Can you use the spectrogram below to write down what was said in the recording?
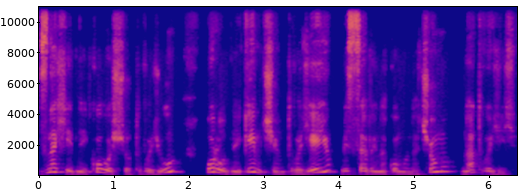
знахідний, кого що твою, орудний, ким чим твоєю, місцевий на кому на чому, на твоїй.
